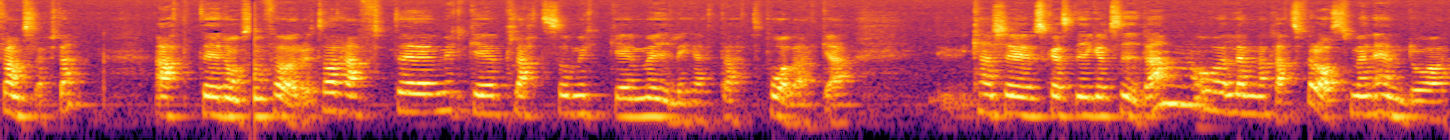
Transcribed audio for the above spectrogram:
framsläppta. Att eh, de som förut har haft eh, mycket plats och mycket möjlighet att påverka eh, kanske ska stiga åt sidan och lämna plats för oss men ändå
